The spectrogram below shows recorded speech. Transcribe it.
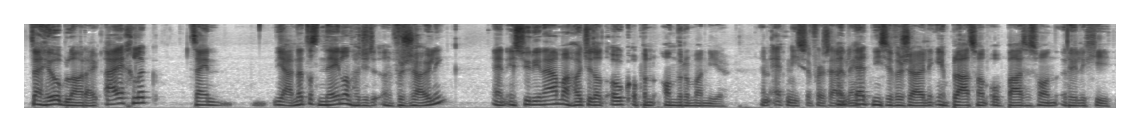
Het zijn heel belangrijk. Eigenlijk zijn, ja, net als Nederland had je een verzuiling. En in Suriname had je dat ook op een andere manier. Een etnische verzuiling. Een etnische verzuiling in plaats van op basis van religie.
